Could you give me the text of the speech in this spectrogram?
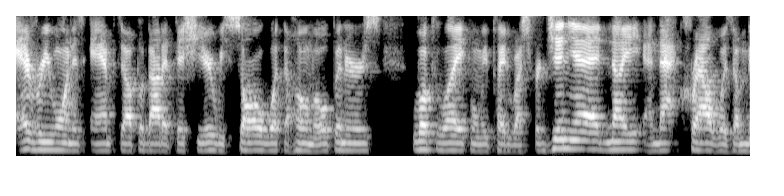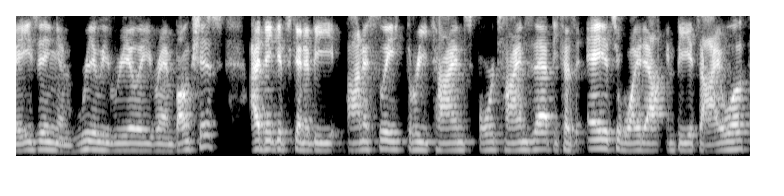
everyone is amped up about it this year. We saw what the home openers looked like when we played West Virginia at night, and that crowd was amazing and really, really rambunctious. I think it's going to be honestly three times, four times that because A, it's a whiteout, and B, it's Iowa,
